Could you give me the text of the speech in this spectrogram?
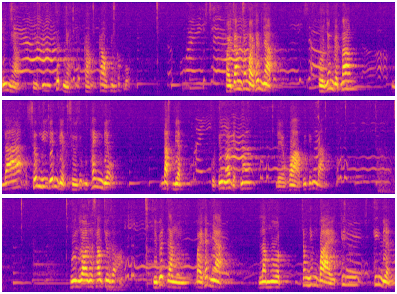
tiếng nhạc thì cái chất nhạc càng cao thêm cấp bộ phải chăng trong bài thét nhạc của nhân Việt Nam đã sớm nghĩ đến việc sử dụng thanh điệu đặc biệt của tiếng nói Việt Nam để hòa với tiếng đàn. Nguyên do ra sao chưa rõ, chỉ biết rằng bài thất nhạc là một trong những bài kinh kinh điển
